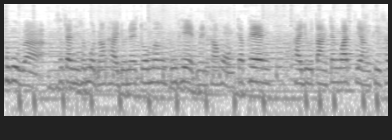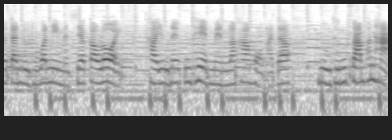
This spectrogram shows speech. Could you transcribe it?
สมมติว่าสจันที่สมมติเนาะถ้าอยู่ในตัวเมืองกรุงเทพแม่นค่าหองจะแพงถ้าอยู่ต่างจังหวัดอย่างที่สจันอยู่ทุกวันนี้แมันเสียเก้าร้อยถ้าอยู่ในกรุงเทพแม่นราคาหองอาจจะอยู่ถึงสามพันหา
